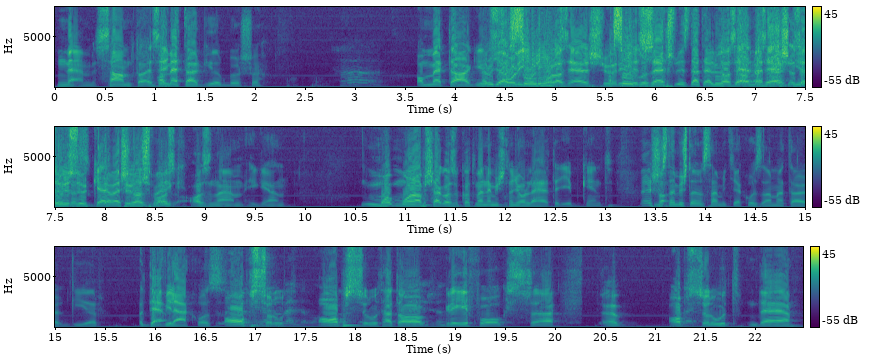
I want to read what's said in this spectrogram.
Nem, számta, ez A egy, Metal Gearből se. a Metal Gear ugye a Solidból Solid- az első A rész. Solid az első rész, de hát előtte az, el, az, az Gear, előző kettő az, az, az nem, igen. Mo- manapság azokat már nem is nagyon lehet egyébként. És Na- azt nem is nagyon számítják hozzá a Metal Gear De világhoz. abszolút, abszolút. Hát a Grey Fox abszolút, de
